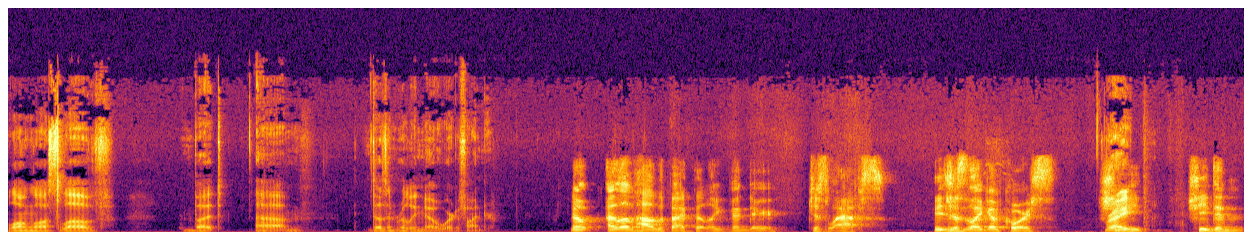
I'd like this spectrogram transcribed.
long lost love, but um, doesn't really know where to find her. Nope. I love how the fact that like Vinder just laughs. He's just like, of course. She, Right. She didn't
